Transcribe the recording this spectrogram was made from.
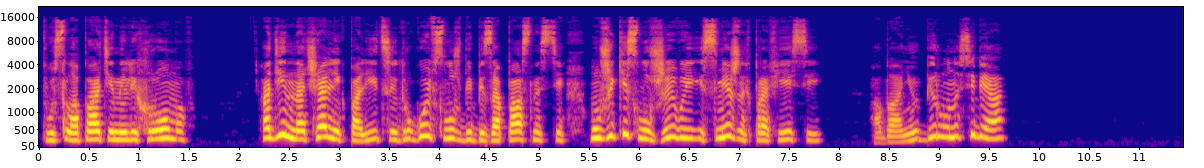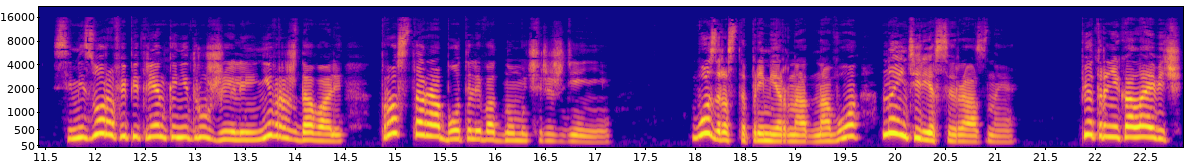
Пусть Лопатин или Хромов. Один начальник полиции, другой в службе безопасности, мужики служивые из смежных профессий. А баню беру на себя. Семизоров и Петренко не дружили, не враждовали, просто работали в одном учреждении. Возраста примерно одного, но интересы разные. Петр Николаевич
